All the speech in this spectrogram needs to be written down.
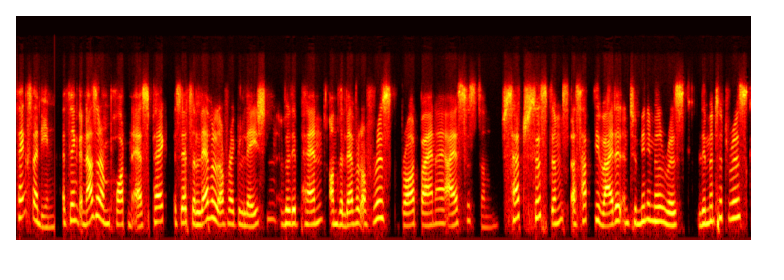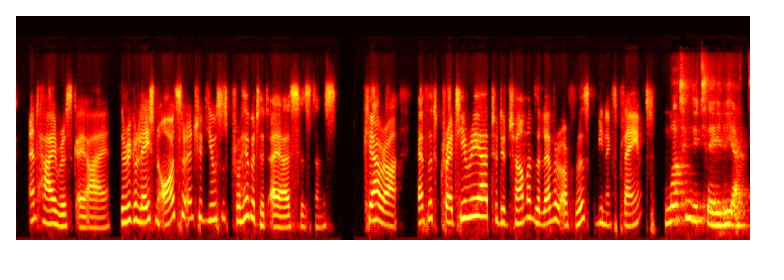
Thanks, Nadine. I think another important aspect is that the level of regulation will depend on the level of risk brought by an AI system. Such systems are subdivided into minimal risk, limited risk, and high risk AI. The regulation also introduces prohibited AI systems. Chiara, have the criteria to determine the level of risk been explained? Not in detail yet.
